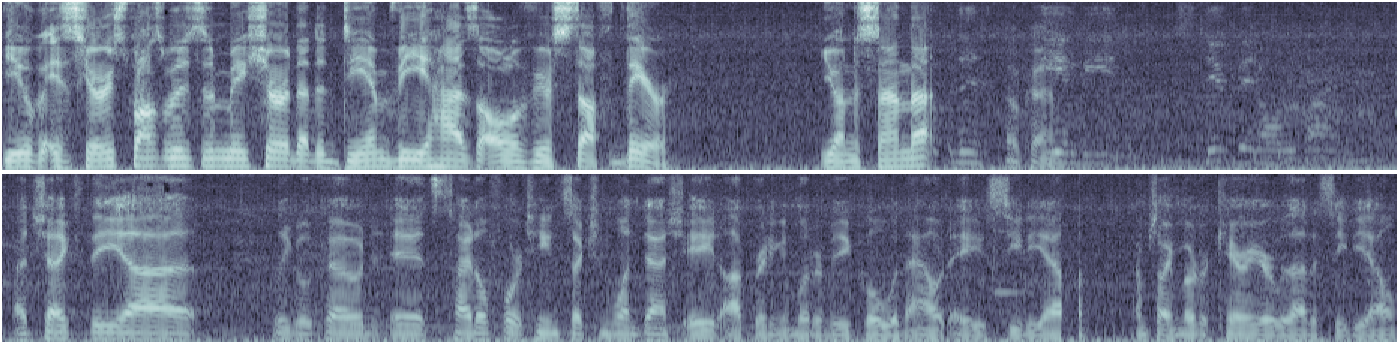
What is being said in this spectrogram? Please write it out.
you it's your responsibility to make sure that the DMV has all of your stuff there. You understand that? The Okay. DMV is stupid all the time. I checked the uh, legal code. It's Title 14, Section 1-8, operating a motor vehicle without a CDL. I'm sorry, motor carrier without a CDL.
